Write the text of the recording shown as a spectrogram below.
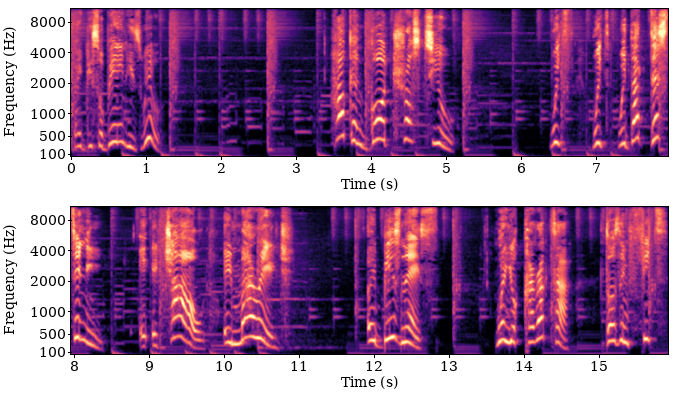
By disobeying his will. How can God trust you with with with that destiny a, a child, a marriage, a business, when your character doesn't fit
